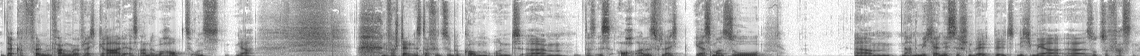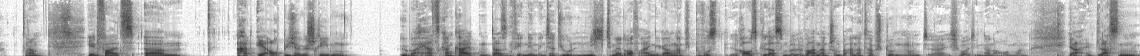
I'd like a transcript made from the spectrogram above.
da fangen wir vielleicht gerade erst an überhaupt uns ja ein Verständnis dafür zu bekommen und ähm, das ist auch alles vielleicht erstmal so ähm, nach einem mechanistischen Weltbild nicht mehr äh, so zu fassen. Ja? Jedenfalls ähm, hat er auch Bücher geschrieben über Herzkrankheiten, da sind wir in dem Interview nicht mehr drauf eingegangen, habe ich bewusst rausgelassen, weil wir waren dann schon bei anderthalb Stunden und äh, ich wollte ihn dann auch irgendwann ja entlassen.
